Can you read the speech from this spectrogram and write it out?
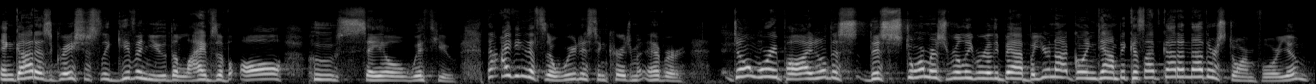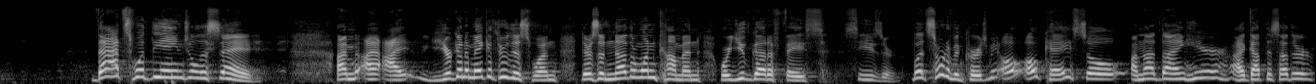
and God has graciously given you the lives of all who sail with you. Now, I think that's the weirdest encouragement ever. Don't worry, Paul. I know this, this storm is really, really bad, but you're not going down because I've got another storm for you. That's what the angel is saying. I'm, I, I, you're going to make it through this one. There's another one coming where you've got to face Caesar. But sort of encouraged me. Oh, okay, so I'm not dying here. I got this other,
